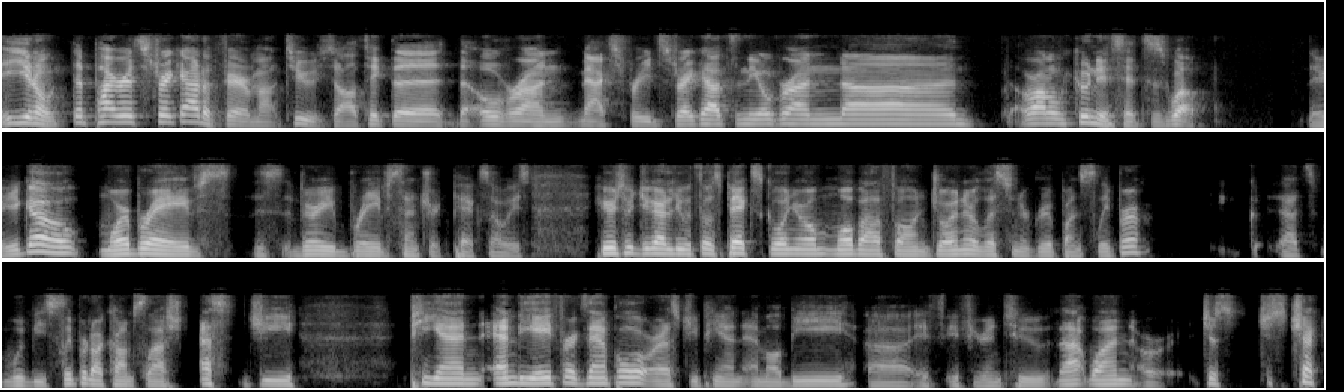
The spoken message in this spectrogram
you know the Pirates strike out a fair amount too. So I'll take the the over on Max Fried strikeouts and the over on uh, Ronald Acuna's hits as well. There you go. More Braves. This is very Brave centric picks always. Here's what you got to do with those picks. Go on your own mobile phone, join our listener group on Sleeper. That's would be sleeper.com slash SGPN NBA, for example, or SGPN MLB, uh, if, if you're into that one, or just just check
